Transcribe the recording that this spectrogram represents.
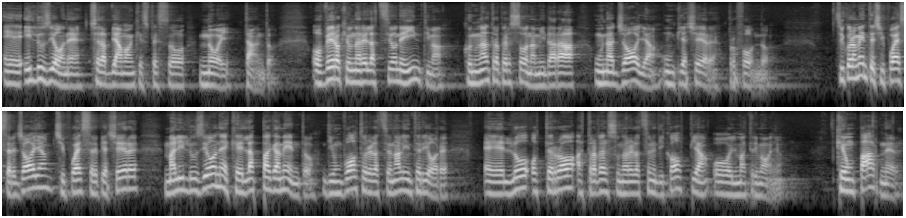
e illusione ce l'abbiamo anche spesso noi tanto, ovvero che una relazione intima con un'altra persona mi darà una gioia, un piacere profondo. Sicuramente ci può essere gioia, ci può essere piacere, ma l'illusione è che l'appagamento di un vuoto relazionale interiore eh, lo otterrò attraverso una relazione di coppia o il matrimonio, che un partner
